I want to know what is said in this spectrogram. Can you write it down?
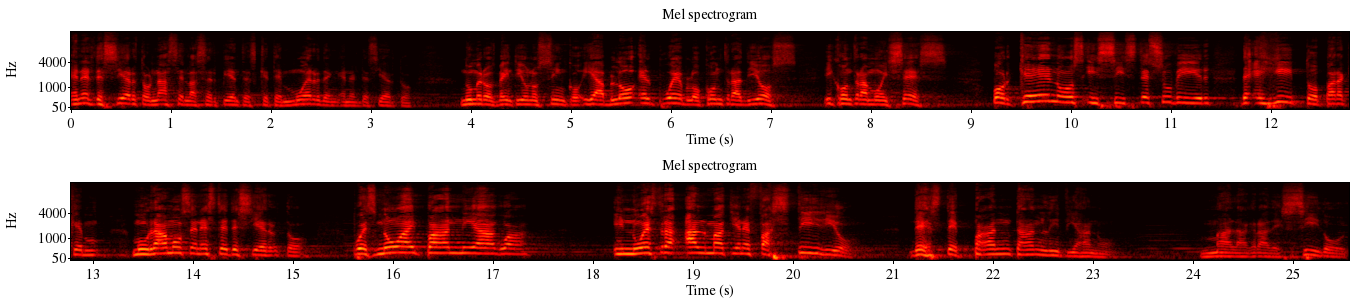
en el desierto nacen las serpientes que te muerden en el desierto. Números 21:5. Y habló el pueblo contra Dios y contra Moisés. ¿Por qué nos hiciste subir de Egipto para que muramos en este desierto? Pues no hay pan ni agua y nuestra alma tiene fastidio de este pan tan liviano. Malagradecidos.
